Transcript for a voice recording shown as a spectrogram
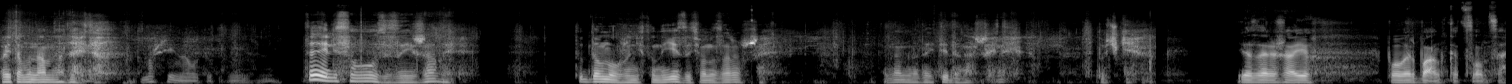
Поэтому нам надо это. Машина вот тут. стоит. Та і лісовози заїжджали. Тут давно вже ніхто не їздить, воно заросше. Нам треба йти до нашої точки. Я заряджаю повербанк від сонця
